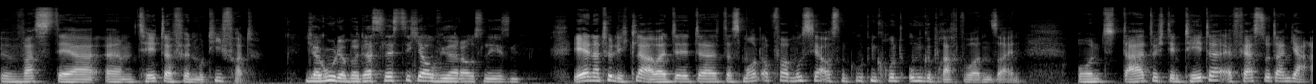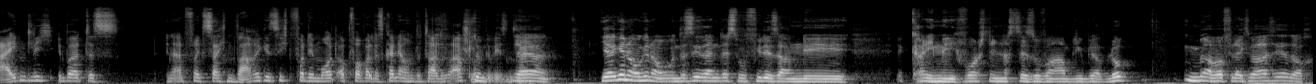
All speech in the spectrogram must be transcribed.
was der ähm, Täter für ein Motiv hat. Ja, gut, aber das lässt sich ja auch wieder rauslesen. Ja, natürlich, klar, aber das Mordopfer muss ja aus einem guten Grund umgebracht worden sein. Und dadurch den Täter erfährst du dann ja eigentlich immer das, in Anführungszeichen, wahre Gesicht von dem Mordopfer, weil das kann ja auch ein totales Arschloch Stimmt. gewesen sein. Ja, ja. Ja, genau, genau. Und das ist dann das, wo viele sagen, nee, kann ich mir nicht vorstellen, dass der so war, blablabla. Aber vielleicht war es ja doch.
